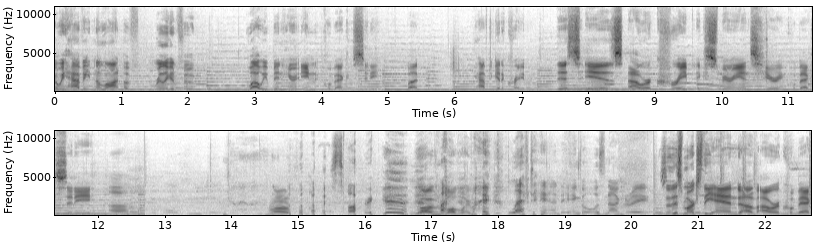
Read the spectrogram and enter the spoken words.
So we have eaten a lot of really good food while we've been here in Quebec City, but you have to get a crepe. This is our crepe experience here in Quebec City. Oh, Wow, sorry. was lovely. My left hand angle was not great. So this marks the end of our Quebec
